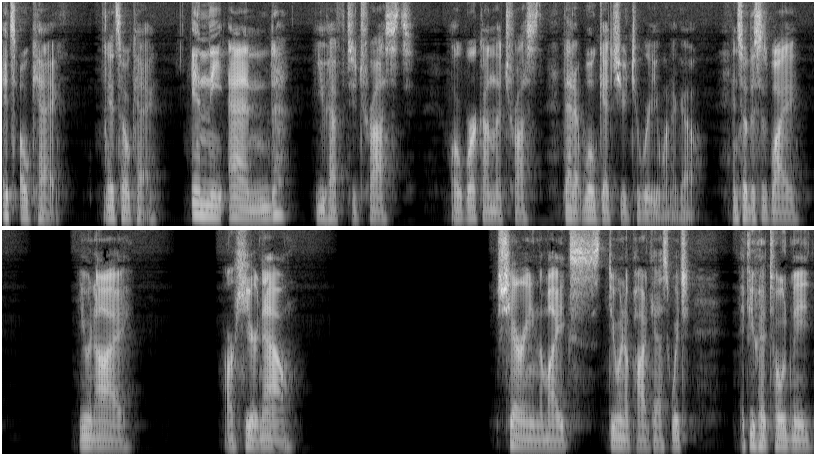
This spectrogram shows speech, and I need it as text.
it's okay. It's okay. In the end, you have to trust or work on the trust that it will get you to where you want to go. And so this is why you and I are here now, sharing the mics, doing a podcast, which if you had told me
